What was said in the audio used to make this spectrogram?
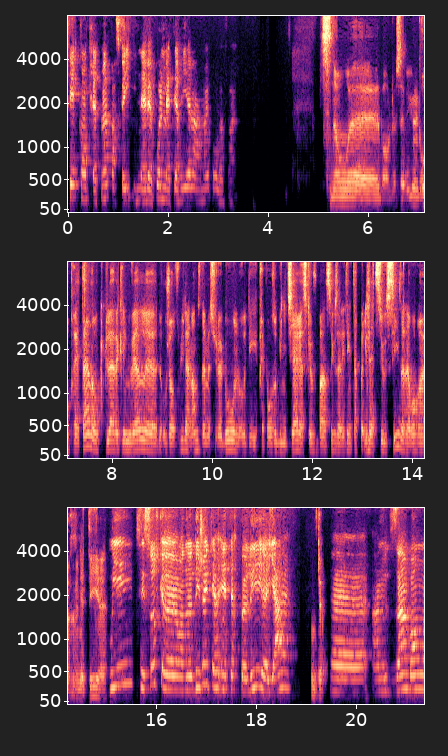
fait concrètement parce qu'ils n'avaient pas le matériel en main pour le faire. Sinon, euh, bon, là, ça avait eu un gros printemps. Donc, là, avec les nouvelles euh, aujourd'hui, l'annonce de M. Legault au niveau des préposés aux bénéficiaires, est-ce que vous pensez que vous allez être interpellé là-dessus aussi? Vous allez avoir un, été. Euh, oui, c'est sûr qu'on a déjà été interpellé hier. en nous disant, bon,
